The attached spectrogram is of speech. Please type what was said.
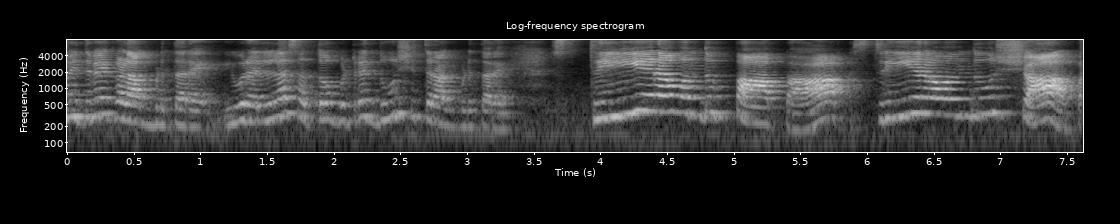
ವಿಧವೆಗಳಾಗ್ಬಿಡ್ತಾರೆ. ಇವರೆಲ್ಲ ಸತ್ತೋಗ್ಬಿಟ್ರೆ ದೂಷಿತರಾಗ್ಬಿಡ್ತಾರೆ. ಸ್ತ್ರೀಯರ ಒಂದು ಪಾಪ, ಸ್ತ್ರೀಯರ ಒಂದು ಶಾಪ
